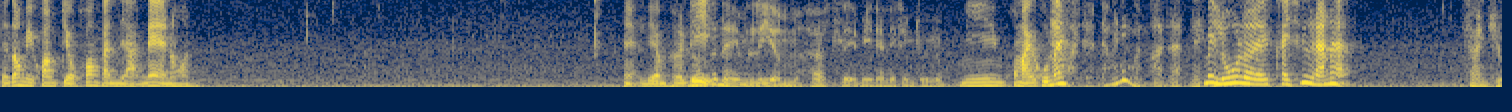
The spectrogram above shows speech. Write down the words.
จะต้องมีความเกี่ยวข้องกันอย่างแน่นอน เนี่ยเลียมเฮิร์ตรี่ Does the name Liam Hurtley mean anything to you? มีความหมายกับคุณไหม I don't know anyone by that name. ไม่รู้เลยใครชื่อนั้นน่ะ Thank you,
